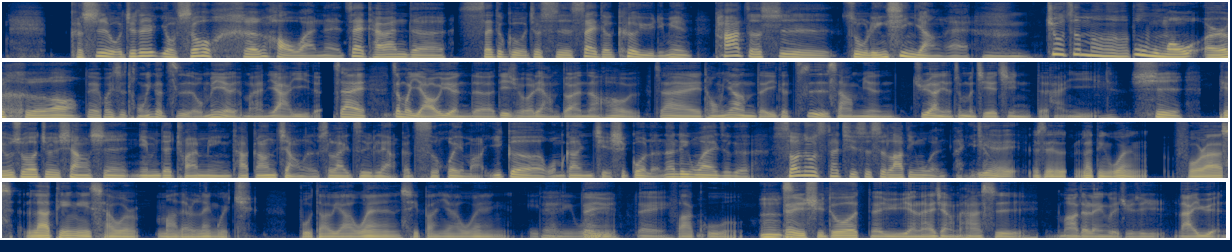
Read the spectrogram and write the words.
可是我觉得有时候很好玩呢，在台湾的赛德古就是赛德克语里面，它则是祖灵信仰，哎，嗯，就这么不谋而合哦。对，会是同一个字，我们也蛮讶异的，在这么遥远的地球的两端，然后在同样的一个字上面，居然有这么接近的含义，是。比如说，就像是你们的团名，他刚刚讲了是来自于两个词汇嘛，一个我们刚刚已经解释过了，那另外这个 Sonos 它其实是拉丁文，哎，你讲。Yeah, it's a Latin one. For us, Latin is our mother language. 葡萄牙文、西班牙文、意大利文、对于对法国，嗯，对于许多的语言来讲，它是 mother language 就是来源。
